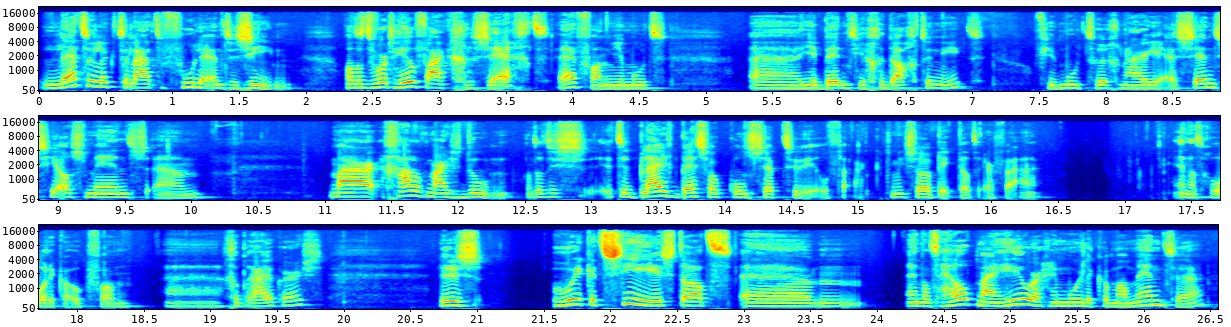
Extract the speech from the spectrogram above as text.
letterlijk te laten voelen en te zien. Want het wordt heel vaak gezegd, hè, van je moet, eh, je bent je gedachten niet. Of je moet terug naar je essentie als mens. ehm. maar ga dat maar eens doen. Want dat is, het, het blijft best wel conceptueel vaak. Tenminste, zo heb ik dat ervaren. En dat hoor ik ook van eh, gebruikers. Dus hoe ik het zie is dat, ehm, en dat helpt mij heel erg in moeilijke momenten,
